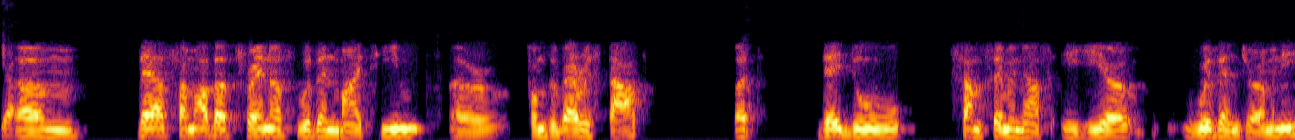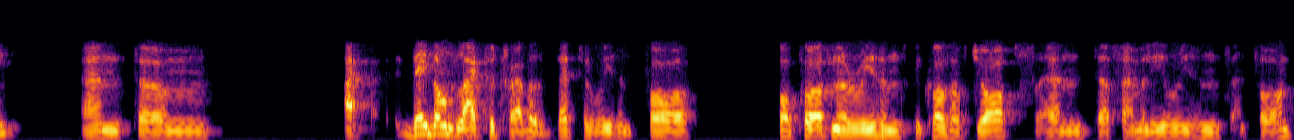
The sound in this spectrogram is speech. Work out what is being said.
Yeah. Um, there are some other trainers within my team uh, from the very start, but they do some seminars a year within Germany, and um, I, they don't like to travel. That's the reason for for personal reasons, because of jobs and uh, family reasons, and so on.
